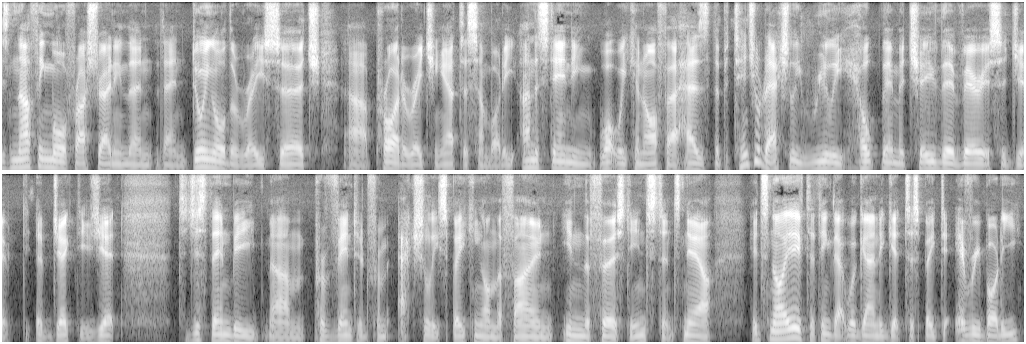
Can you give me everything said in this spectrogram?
there's nothing more frustrating than than doing all the research uh, prior to reaching out to somebody, understanding what we can offer has the potential to actually really help them achieve their various object- objectives. Yet to just then be um, prevented from actually speaking on the phone in the first instance. Now, it's naive to think that we're going to get to speak to everybody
